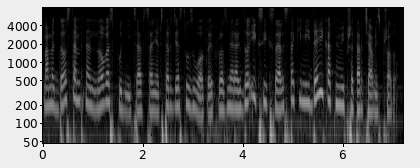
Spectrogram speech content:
Mamy dostępne nowe spódnice w cenie 40 zł w rozmiarach do XXL z takimi delikatnymi przetarciami z przodu.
